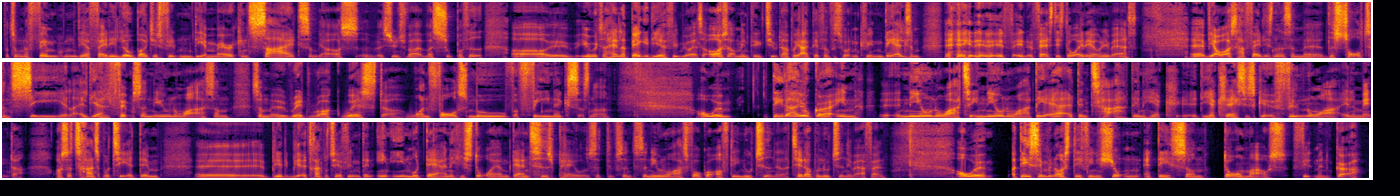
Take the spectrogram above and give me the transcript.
fra 2015. Vi har fat i low-budget filmen The American Side, som jeg også øh, synes var, var super fed. Og, og øh, i øvrigt så handler begge de her film jo altså også om en detektiv, der er på jagt efter en forsvunden kvinde. Det er ligesom en, en, en fast historie i det her univers. Øh, vi har jo også haft fat i sådan noget som øh, The Salton Sea, eller alle de 90'er neo-noir, som, som øh, Red Rock West, og One False Move, og Phoenix, og sådan noget. Og... Øh, det, der jo gør en øh, neo-noir til en neo-noir, det er, at den tager den her, øh, de her klassiske film-noir-elementer, og så transporterer dem, øh, bliver, bliver transporterer filmen den ind i en moderne historie, en moderne tidsperiode, så, så, så neo-noirs foregår ofte i nutiden, eller tættere på nutiden i hvert fald. Og, øh, og det er simpelthen også definitionen af det, som Dormouse-filmen gør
